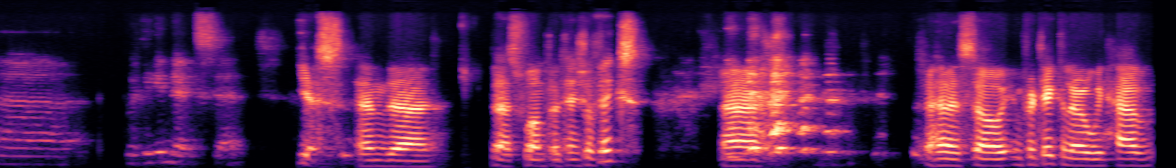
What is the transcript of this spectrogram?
uh, with the index set Yes, and uh, that's one potential fix. Uh, uh, so in particular, we have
